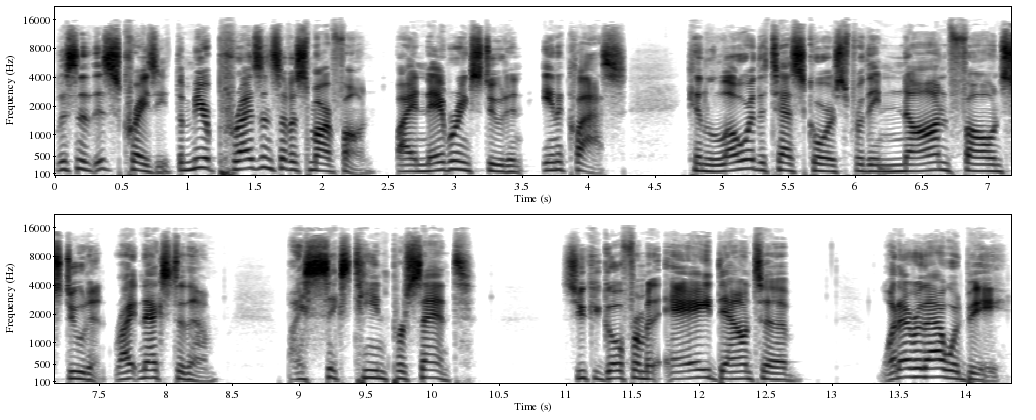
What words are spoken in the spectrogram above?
listen to this is crazy the mere presence of a smartphone by a neighboring student in a class can lower the test scores for the non phone student right next to them by 16%. So you could go from an A down to whatever that would be.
